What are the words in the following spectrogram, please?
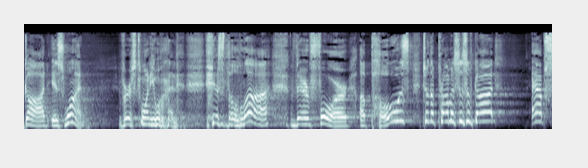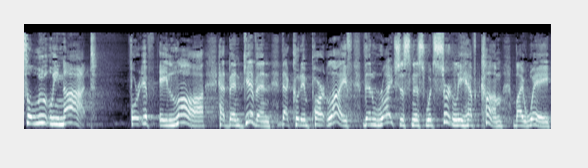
God is one. Verse 21, is the law therefore opposed to the promises of God? Absolutely not. For if a law had been given that could impart life, then righteousness would certainly have come by way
